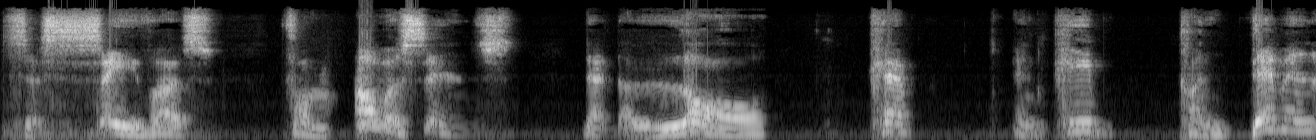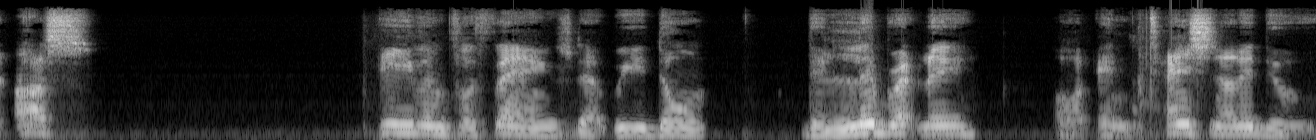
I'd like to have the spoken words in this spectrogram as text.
to save us from our sins that the law kept and keep condemning us even for things that we don't deliberately or intentionally do.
